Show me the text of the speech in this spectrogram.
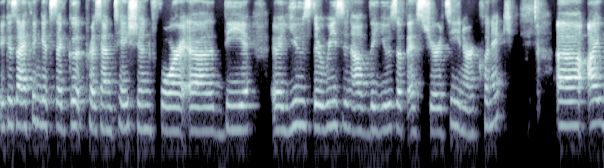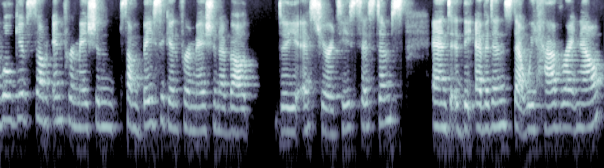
because I think it's a good presentation for uh, the uh, use, the reason of the use of SGRT in our clinic. Uh, I will give some information, some basic information about the SGRT systems and the evidence that we have right now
